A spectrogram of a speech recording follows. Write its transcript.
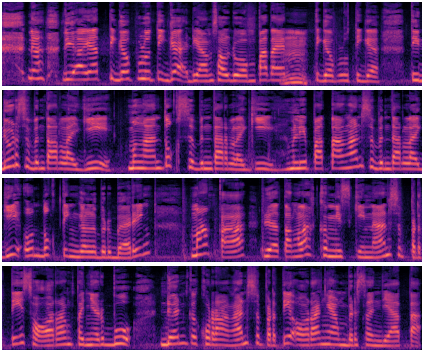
Nah, di ayat 33 di Amsal 24 ayat Hmm. 33. Tidur sebentar lagi, mengantuk sebentar lagi, melipat tangan sebentar lagi untuk tinggal berbaring, maka datanglah kemiskinan seperti seorang penyerbu dan kekurangan seperti orang yang bersenjata.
